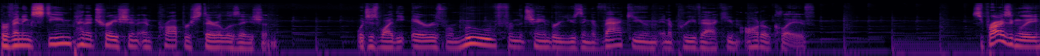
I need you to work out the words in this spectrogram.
preventing steam penetration and proper sterilization. Which is why the air is removed from the chamber using a vacuum in a pre-vacuum autoclave. Surprisingly,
